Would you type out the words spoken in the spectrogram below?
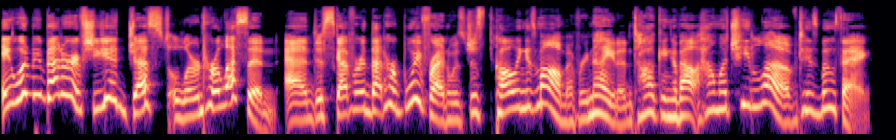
It would be better if she had just learned her lesson and discovered that her boyfriend was just calling his mom every night and talking about how much he loved his boo thing.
